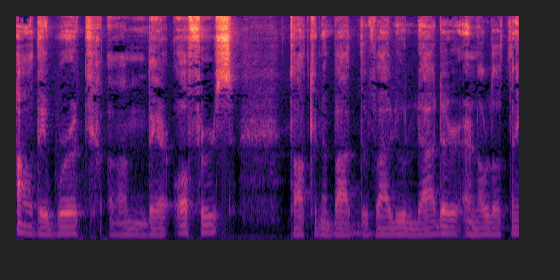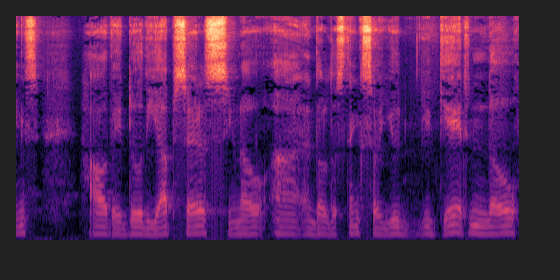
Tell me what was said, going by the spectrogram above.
how they work on their offers, talking about the value ladder and all the things how they do the upsells, you know, uh, and all those things. So you you get to know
